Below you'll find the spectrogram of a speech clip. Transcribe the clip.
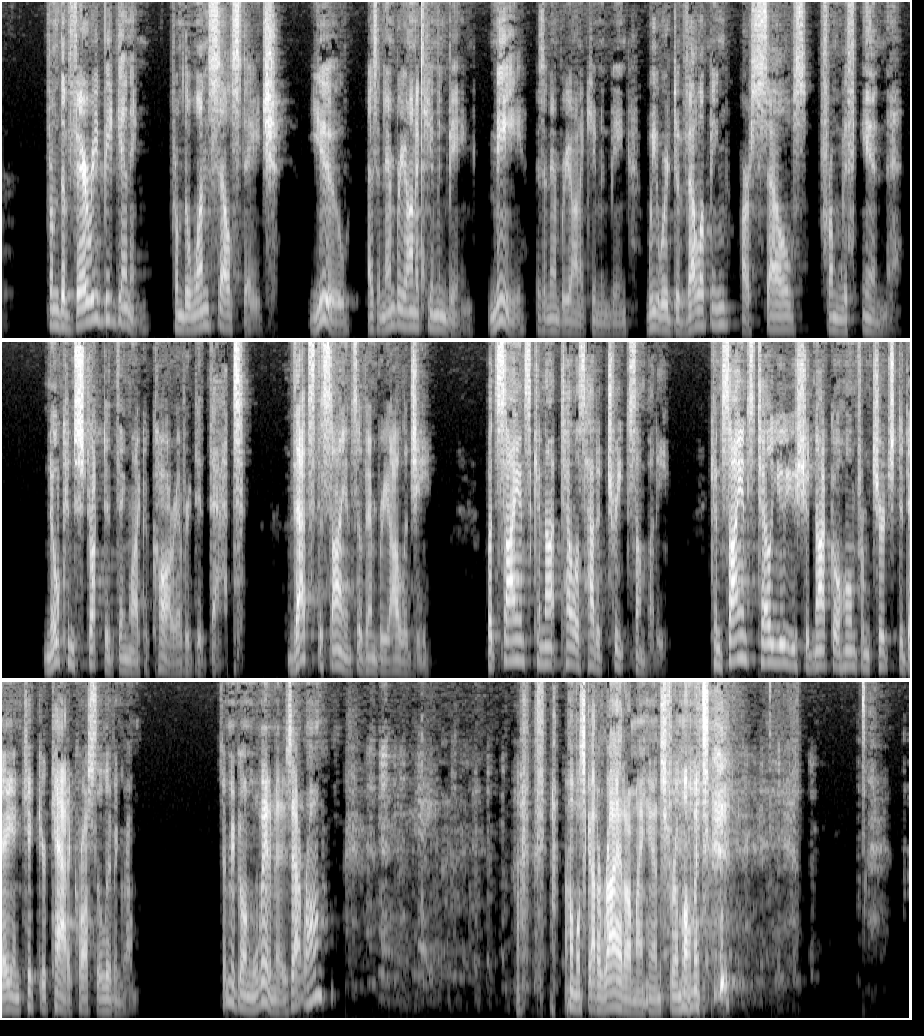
from the very beginning, from the one cell stage, you, as an embryonic human being, me, as an embryonic human being, we were developing ourselves from within. No constructed thing like a car ever did that. That's the science of embryology. But science cannot tell us how to treat somebody. Can science tell you you should not go home from church today and kick your cat across the living room? Some of you are going, well, wait a minute, is that wrong? I almost got a riot on my hands for a moment.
